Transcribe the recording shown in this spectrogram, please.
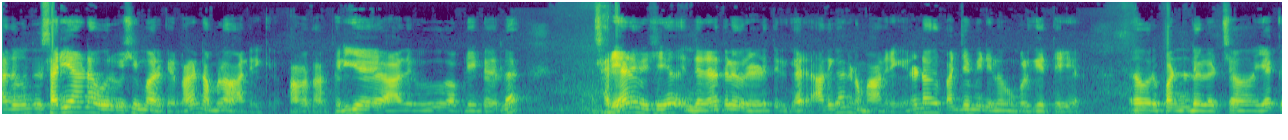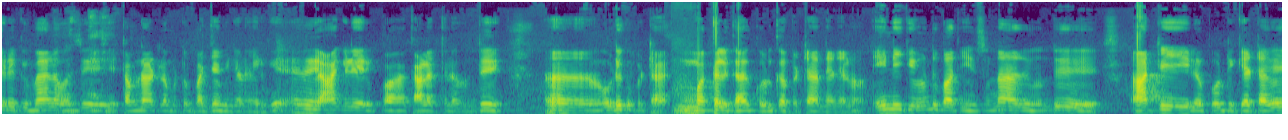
அது வந்து சரியான ஒரு விஷயமா இருக்கிறதுனால நம்மளும் ஆதரிக்கிறோம். அவ்வளோதான் பெரிய ஆதரவு அப்படின்றதுல சரியான விஷயம் இந்த நேரத்தில் இவர் எடுத்திருக்காரு. அதுக்காக நம்ம ஆதரிக்கிறோம். ரெண்டாவது பஞ்சமி நிலம் உங்களுக்கே தெரியும். ஒரு பன்னெண்டு லட்சம் ஏக்கருக்கு மேலே வந்து தமிழ்நாட்டில் மட்டும் பஞ்சமி நிலம் இருக்குது அது ஆங்கிலேயர் காலத்தில் வந்து ஒடுக்கப்பட்ட மக்களுக்காக கொடுக்கப்பட்ட அந்த நிலம். இன்றைக்கி வந்து பார்த்தீங்கன்னு சொன்னால் அது வந்து ஆர்டிஐயில் போட்டு கேட்டாவே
